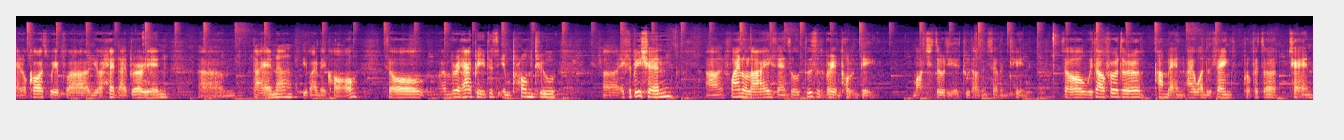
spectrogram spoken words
And of course, with uh, your head librarian, um, Diana, if I may call. So I'm very happy this impromptu uh, exhibition uh, finalized, and so this is a very important day, March 30th, 2017. So without further comment, I want to thank Professor Chen,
